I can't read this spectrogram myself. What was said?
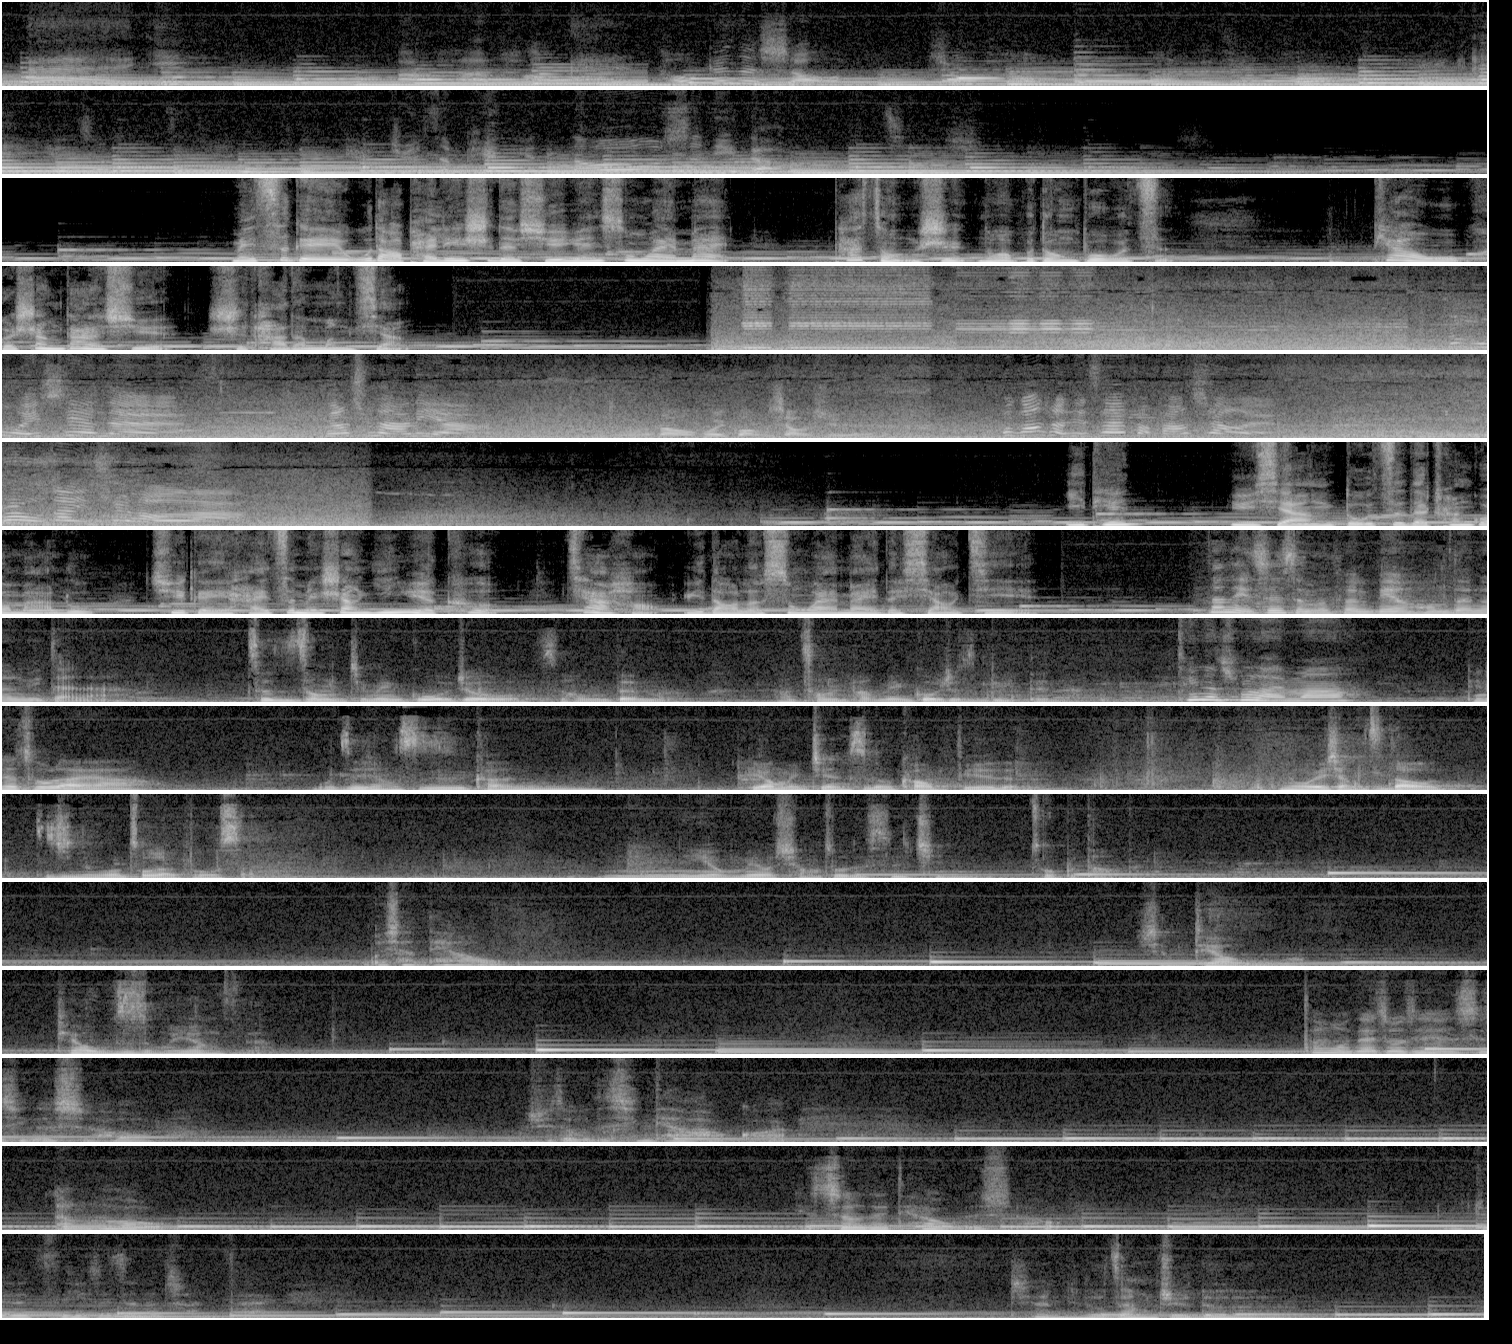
二一二很好头跟着手胸口到你的天空云哎迎着风感觉整片天都是你的每次给舞蹈排练室的学员送外卖他总是挪不动步子。跳舞和上大学是他的梦想。这很危险呢，你要去哪里啊？我要到慧光小学。慧光小学是在反方向哎，不然我带你去好了啦。一天，玉祥独自的穿过马路。去给孩子们上音乐课，恰好遇到了送外卖的小杰。那你是怎么分辨红灯跟绿灯啊？车子从你前面过就是红灯嘛，那从你旁边过就是绿灯啊。听得出来吗？听得出来啊。我自己想试试看，不要每件事都靠别人，因为我也想知道自己能够做到多少。你有没有想做的事情做不到的？我想跳舞，想跳舞，跳舞是怎么样子的？当我在做这件事情的时候，我觉得我的心跳好快，然后有时候在跳舞的时候，我觉得自己是真的存在。既然你都这样觉得，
